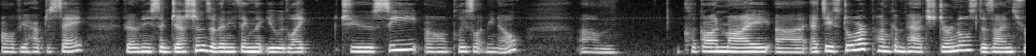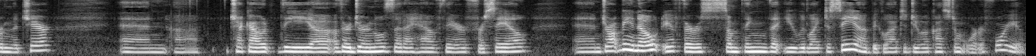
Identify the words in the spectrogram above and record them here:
all of you have to say. If you have any suggestions of anything that you would like to see, uh, please let me know. Um, click on my uh, Etsy store, Punkin Patch Journals, Designs from the Chair, and uh, check out the uh, other journals that I have there for sale. And drop me a note if there's something that you would like to see. I'd be glad to do a custom order for you.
